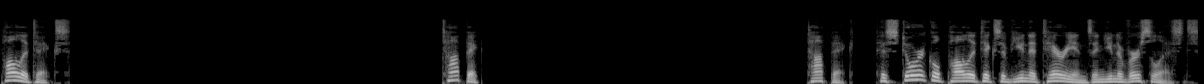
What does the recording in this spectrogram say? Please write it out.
Politics Historical politics of Unitarians and Universalists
